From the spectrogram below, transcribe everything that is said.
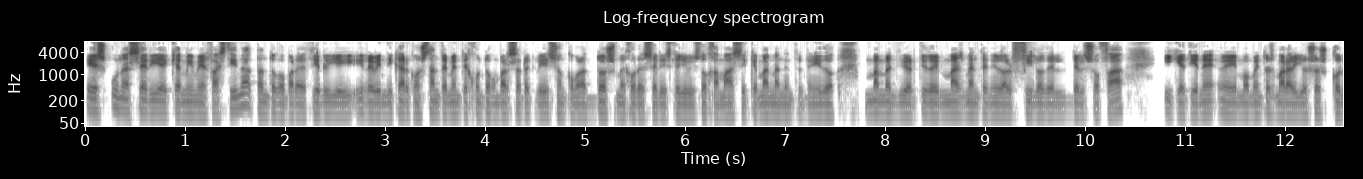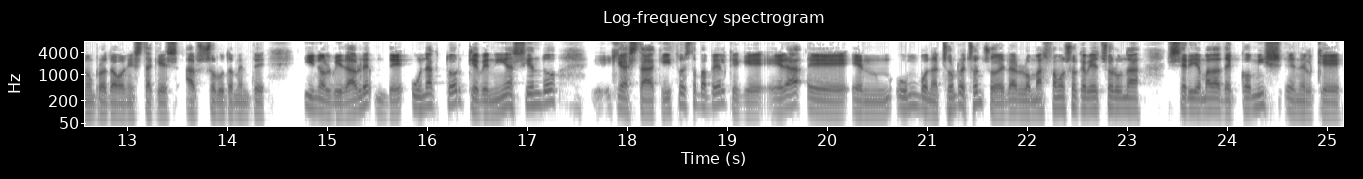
Es una serie que a mí me fascina, tanto como para decir y, reivindicar constantemente junto con Parks Recreation como las dos mejores series que yo he visto jamás y que más me han entretenido, más me han divertido y más me han tenido al filo del, sofá y que tiene eh, momentos maravillosos con un protagonista que es absolutamente inolvidable de un actor que venía siendo que hasta que hizo este papel, que, que era eh, en un bonachón rechoncho. Era lo más famoso que había hecho era una serie llamada The Comish, en el que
